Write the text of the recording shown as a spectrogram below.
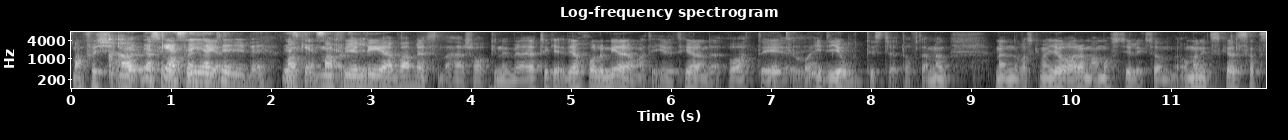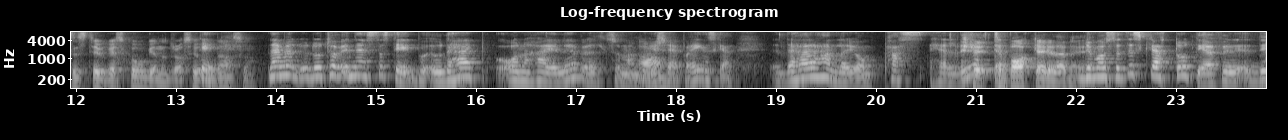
Man får, man, Det, det alltså, ska man jag får säga. Det Man, man får ju Uber. leva med sådana här saker numera. Jag, tycker, jag håller med dig om att det är irriterande och att det Det är skit. idiotiskt rätt ofta. Men, men vad ska man göra? Man måste ju liksom, om man inte ska sätta sin stuga i skogen och dra sig Okej. undan så. Nej, men då tar vi nästa steg. Och det här on a high level som man brukar Ja. säga på engelska. Det här handlar ju om passhelvetet. Tillbaka i det där nu. Du måste inte skratta åt det. För det,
